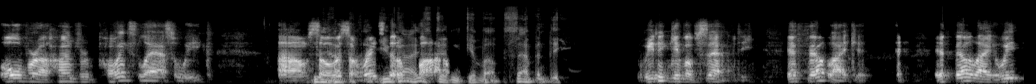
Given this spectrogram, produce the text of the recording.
over a hundred points last week. Um, so Yeah, it's a race to the bottom. Didn't give up seventy. We didn't give up 70. It felt like it. It felt like we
